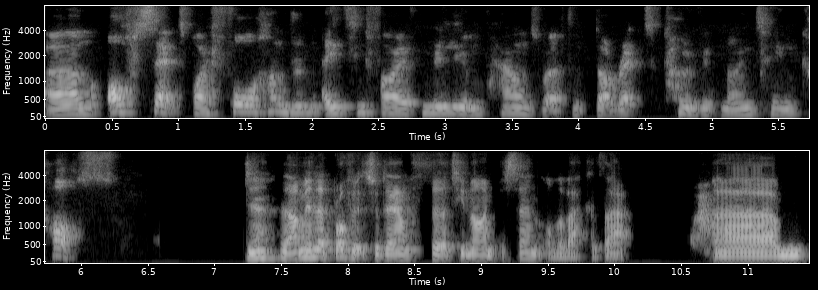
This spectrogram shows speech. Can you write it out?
um, offset by 485 million pounds worth of direct COVID 19 costs. Yeah, I mean their profits are down 39% on the back of that. Um,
